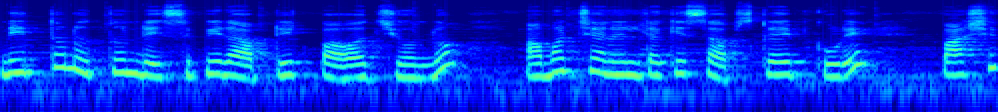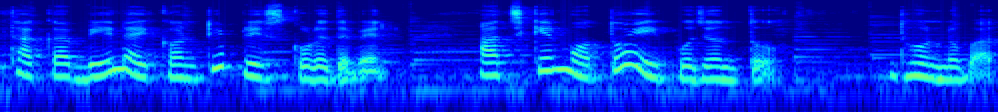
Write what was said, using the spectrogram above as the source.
নিত্য নতুন রেসিপির আপডেট পাওয়ার জন্য আমার চ্যানেলটাকে সাবস্ক্রাইব করে পাশে থাকা বেল আইকনটি প্রেস করে দেবেন। আজকের মতো এই পর্যন্ত। ধন্যবাদ।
